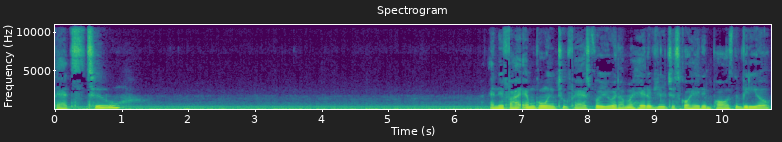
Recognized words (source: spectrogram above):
That's two. And if I am going too fast for you and I'm ahead of you, just go ahead and pause the video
